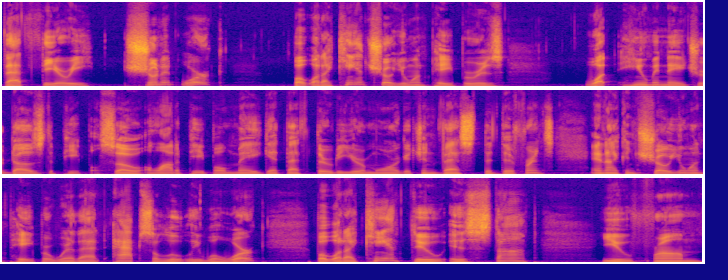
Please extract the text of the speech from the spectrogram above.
that theory shouldn't work but what I can't show you on paper is what human nature does to people. So a lot of people may get that 30 year mortgage, invest the difference, and I can show you on paper where that absolutely will work. But what I can't do is stop you from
